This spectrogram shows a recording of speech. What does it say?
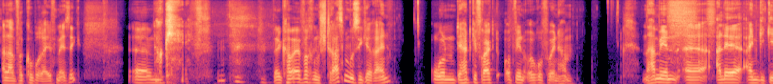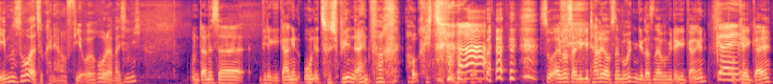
Alarmverkuppel-mäßig. Ähm, Okay. Dann kam einfach ein Straßenmusiker rein und der hat gefragt, ob wir einen Euro für ihn haben. Dann haben wir ihn äh, alle einen gegeben, so, also keine Ahnung, 4 Euro oder weiß ich nicht. Und dann ist er wieder gegangen, ohne zu spielen, einfach. Auch richtig. So einfach seine Gitarre auf seinem Rücken gelassen, einfach wieder gegangen. Geil. Okay, geil.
